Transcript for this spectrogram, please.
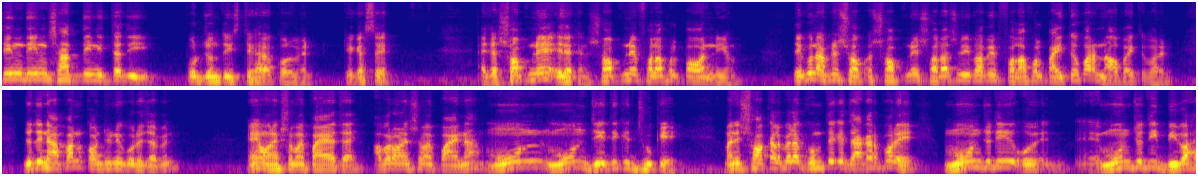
তিন দিন, সাত দিন ইত্যাদি পর্যন্ত ইস্তেখারা করবেন। ঠিক আছে? আচ্ছা স্বপ্নে, এই দেখেন, স্বপ্নে ফলাফল পাওয়ার নিয়ম। দেখুন, আপনি স্বপ্নে সরাসরিভাবে ফলাফল পাইতেও পারেন, নাও পাইতে পারেন। যদি না পান কন্টিনিউ করে যাবেন। হ্যাঁ অনেক সময় পাওয়া যায়, আবার অনেক সময় পায় না। মন মন যেদিকে ঝুঁকে মানে সকালবেলা ঘুম থেকে জাগার পরে মন যদি মন যদি বিবাহ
